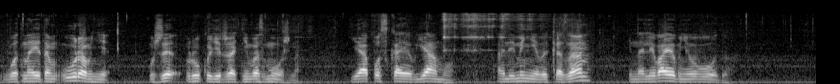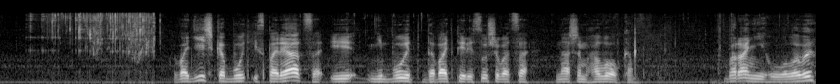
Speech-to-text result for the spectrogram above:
Вот на этом уровне уже руку держать невозможно. Я опускаю в яму алюминиевый казан и наливаю в него воду. Водичка будет испаряться и не будет давать пересушиваться нашим головкам. Бараньи головы.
